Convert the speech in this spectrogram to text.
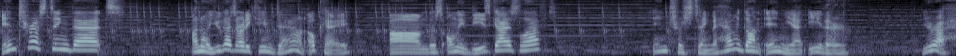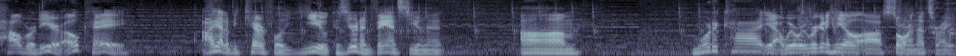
interesting that... Oh no, you guys already came down. Okay. Um, there's only these guys left? Interesting. They haven't gone in yet either. You're a halberdier. Okay. I gotta be careful of you, because you're an advanced unit. Um, Mordecai. Yeah, we're, we're gonna heal uh, Soren, that's right.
